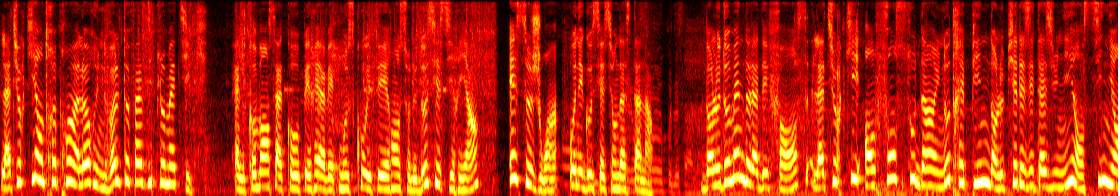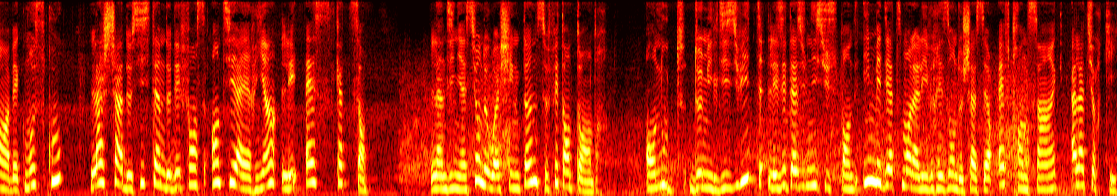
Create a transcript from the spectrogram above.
La Turquie entreprend alors une volte-face diplomatique. Elle commence à coopérer avec Moscou et Téhéran sur le dossier syrien et se joint aux négociations d'Astana. Dans le domaine de la défense, la Turquie enfonce soudain une autre épine dans le pied des États-Unis en signant avec Moscou l'achat de systèmes de défense anti-aériens, les S-400. L'indignation de Washington se fait entendre. En août 2018, les États-Unis suspendent immédiatement la livraison de chasseurs F-35 à la Turquie.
